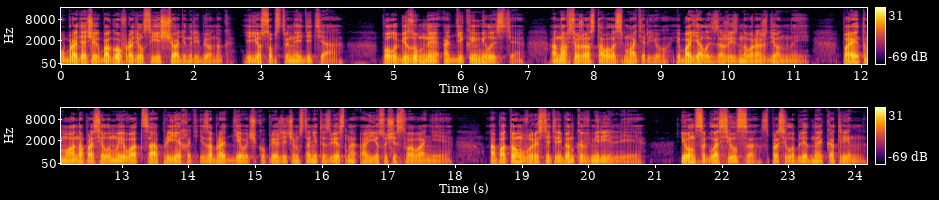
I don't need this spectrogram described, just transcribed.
У бродячих богов родился еще один ребенок, ее собственное дитя. Полубезумные от дикой милости – она все же оставалась матерью и боялась за жизнь новорожденной. Поэтому она просила моего отца приехать и забрать девочку, прежде чем станет известно о ее существовании, а потом вырастить ребенка в Мериллии. «И он согласился?» – спросила бледная Катрин.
